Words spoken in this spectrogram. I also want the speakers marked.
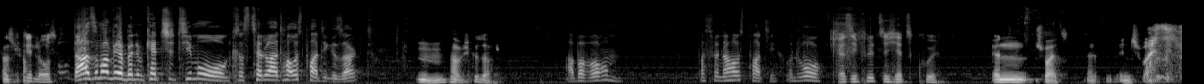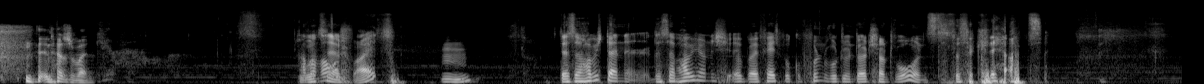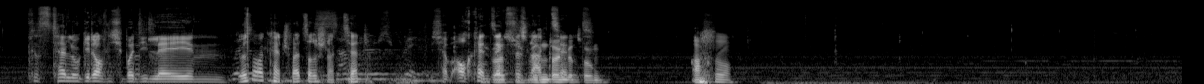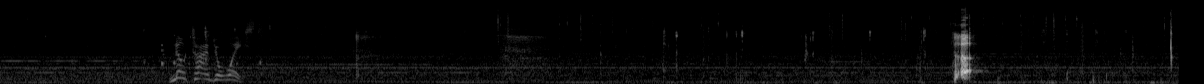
Speaker 1: Alles klar.
Speaker 2: Geht los.
Speaker 3: Da sind wir wieder bei dem Catch Timo. Cristello hat Hausparty gesagt.
Speaker 1: Mhm, habe ich gesagt.
Speaker 3: Aber warum? Was für eine Hausparty? Und wo?
Speaker 2: Ja, sie fühlt sich jetzt cool.
Speaker 1: In Schweiz. Äh, In Schweiz. in der Schweiz.
Speaker 2: Du
Speaker 3: Aber
Speaker 2: wohnst in der
Speaker 3: warum?
Speaker 2: Schweiz?
Speaker 1: Mhm.
Speaker 2: Deshalb habe ich dann, deshalb habe ich auch nicht äh, bei Facebook gefunden, wo du in Deutschland wohnst. Das erklärt.
Speaker 3: Cristello geht auch nicht über die Lane.
Speaker 2: Du hast aber keinen schweizerischen Akzent.
Speaker 3: Ich habe auch keinen
Speaker 1: Du hast dich
Speaker 3: sächsischen Akzent.
Speaker 2: Ach so.
Speaker 4: No time to waste.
